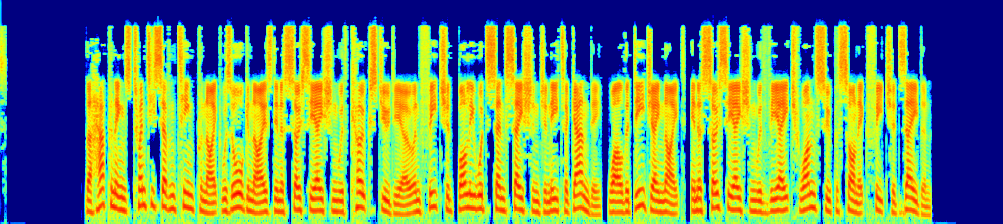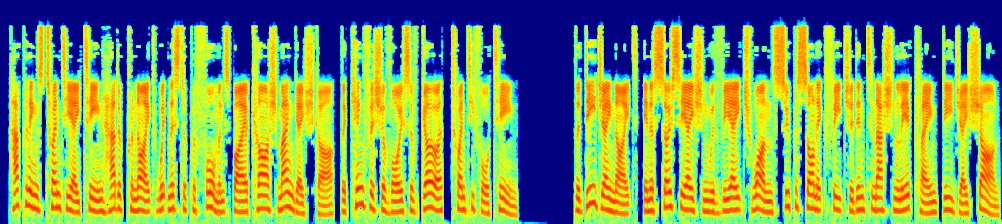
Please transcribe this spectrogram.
The Happenings 2017 Prenight was organized in association with Coke Studio and featured Bollywood sensation Jonita Gandhi, while the DJ Night, in association with VH1 Supersonic featured Zaeden. Happenings 2018 had a Prenight witnessed a performance by Akash Mangeshkar, the Kingfisher voice of Goa, 2014. The DJ Night, in association with VH1 Supersonic featured internationally acclaimed DJ Shan.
